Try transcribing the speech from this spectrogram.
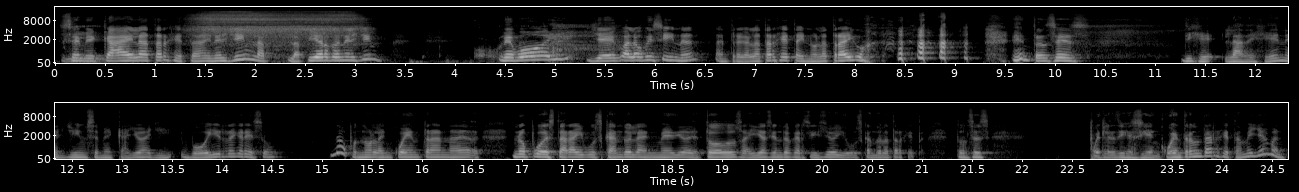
Se me Y- cae la tarjeta en el gym, la, la pierdo en el gym. Me voy, llego a la oficina a entregar la tarjeta y no la traigo. Entonces dije, la dejé en el gym, se me cayó allí. Voy y regreso. No, pues no la encuentran. nada- No puedo estar ahí buscándola en medio de todos, ahí haciendo ejercicio y buscando la tarjeta. Entonces, pues les dije, si encuentran la tarjeta, me llaman.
